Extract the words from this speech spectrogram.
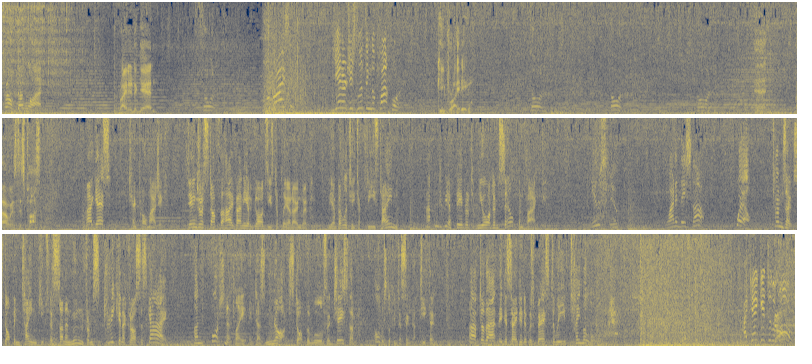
Well done, lad. Write it again. Thola. We're rising! The energy's lifting the platform! Keep writing. Thola. Thola. Thola. Ed, how is this possible? My guess? Temporal magic. Dangerous stuff the High Vanir gods used to play around with. The ability to freeze time. Happened to be a favourite of Njord himself, in fact. Used to. Why did they stop? Well, turns out stopping time keeps the sun and moon from streaking across the sky. Unfortunately, it does not stop the wolves that chase them, always looking to sink their teeth in. After that, they decided it was best to leave time alone. I can't get to the boat!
